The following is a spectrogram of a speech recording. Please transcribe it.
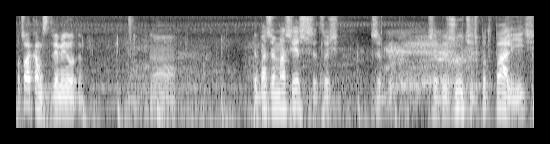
poczekam z dwie minuty. No. Chyba, że masz jeszcze coś, żeby, żeby rzucić, podpalić.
